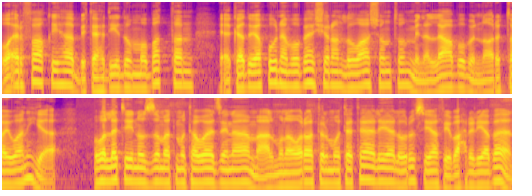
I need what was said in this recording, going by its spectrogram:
وإرفاقها بتهديد مبطن يكاد يكون مباشرا لواشنطن من اللعب بالنار التايوانية. والتي نظمت متوازنة مع المناورات المتتالية لروسيا في بحر اليابان.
